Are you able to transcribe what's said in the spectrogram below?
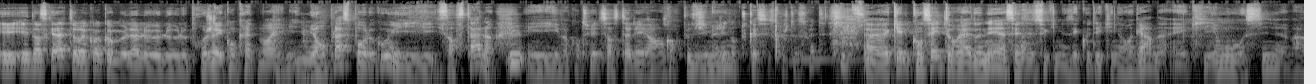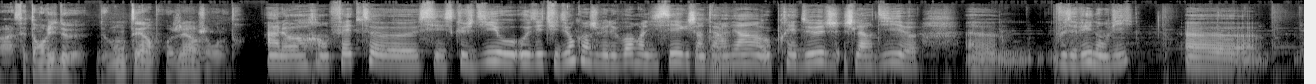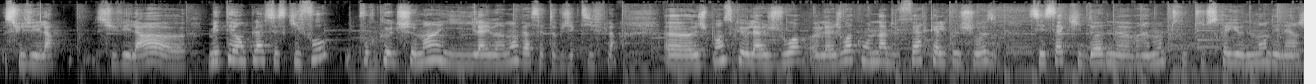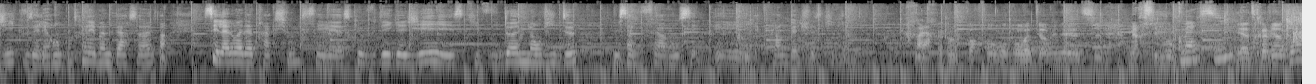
Et, et, dans ce cas-là, tu aurais quoi comme là le, le, projet est concrètement est mis en place pour le coup, il, s'installe mm. et il va continuer de s'installer encore plus, j'imagine. En tout cas, c'est ce que je te souhaite. Euh, quel conseil t'aurais à donner à celles et ceux qui nous écoutent et qui nous regardent et qui ont aussi euh, bah, cette envie de, monter un projet un jour ou l'autre alors en fait, euh, c'est ce que je dis aux, étudiants quand je vais les voir en lycée et que j'interviens auprès d'eux. Je, leur dis, euh, vous avez une envie, suivez-la suivez-la, euh, mettez en place ce qu'il faut pour que le chemin il aille vraiment vers cet objectif-là. Euh, je pense que la joie, euh, la joie qu'on a de faire quelque chose, c'est ça qui donne vraiment tout, ce rayonnement d'énergie, que vous allez rencontrer les bonnes personnes. Enfin, c'est la loi d'attraction, c'est ce que vous dégagez et ce qui vous donne l'envie d'eux, mais ça vous fait avancer et il y a plein de belles choses qui viennent. Voilà. Parfois, on va terminer là-dessus. Merci beaucoup. Merci. Et à très bientôt.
